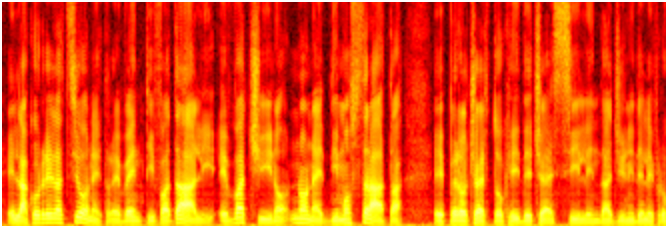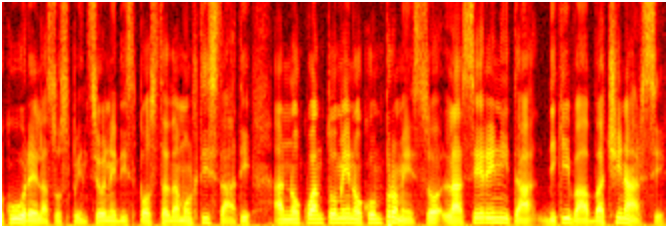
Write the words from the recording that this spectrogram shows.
e la correlazione tra eventi fatali e vaccino non è dimostrata. È però certo che i decessi, le indagini delle procure e la sospensione disposta da molti stati hanno quantomeno compromesso la serenità di chi va a vaccinarsi.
